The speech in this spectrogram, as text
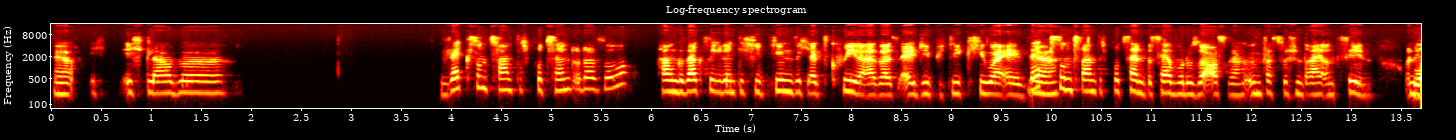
ja. ich, ich glaube 26 Prozent oder so haben gesagt, sie identifizieren sich als queer, also als LGBTQIA. 26 Prozent. Ja. Bisher wurde so ausgegangen, irgendwas zwischen drei und zehn. Und wow.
